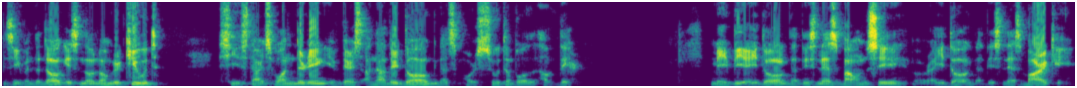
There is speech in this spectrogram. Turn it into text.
You see, when the dog is no longer cute, she starts wondering if there's another dog that's more suitable out there. Maybe a dog that is less bouncy or a dog that is less barky.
